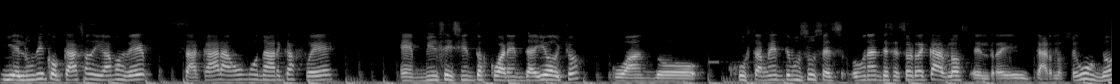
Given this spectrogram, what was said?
y el único caso, digamos, de sacar a un monarca fue en 1648, cuando justamente un, un antecesor de Carlos, el rey Carlos II,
